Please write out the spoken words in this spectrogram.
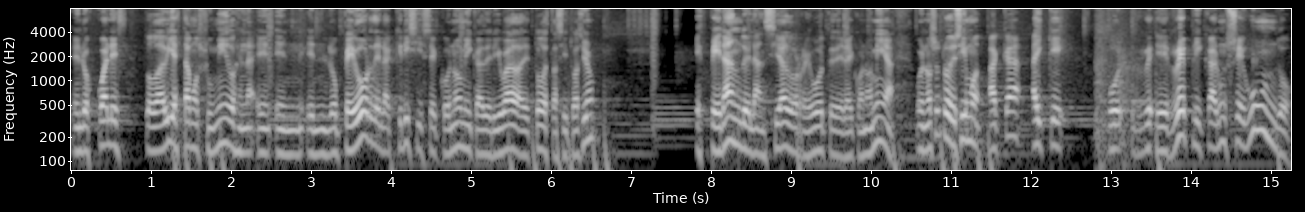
en los cuales todavía estamos sumidos en, lo peor de la crisis económica derivada de toda esta situación, esperando el ansiado rebote de la economía. Bueno, nosotros decimos, acá hay que eh, replicar un segundo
